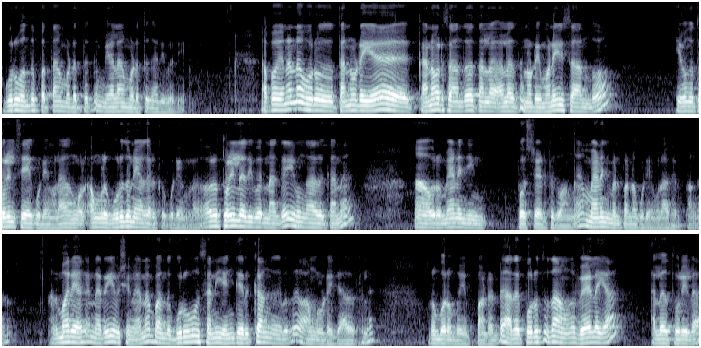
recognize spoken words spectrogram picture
குரு வந்து பத்தாம் இடத்துக்கும் ஏழாம் இடத்துக்கும் அதிபதி. அப்போ என்னென்னா ஒரு தன்னுடைய கணவர் சார்ந்தோ தன்ன அல்லது தன்னுடைய மனைவி சார்ந்தோ இவங்க தொழில் செய்யக்கூடியவங்களா? அவங்க அவங்களுக்கு உறுதுணையாக இருக்கக்கூடியவங்களா? ஒரு தொழிலதிபர்னாக்க இவங்க அதுக்கான ஒரு மேனேஜிங் போஸ்ட் எடுத்துக்குவாங்க. மேனேஜ்மெண்ட் பண்ணக்கூடியவங்களாக இருப்பாங்க. அது மாதிரியாக நிறைய விஷயங்கள். ஏன்னா இப்போ அந்த குருவும் சனி எங்கே இருக்காங்கங்கிறது அவங்களுடைய ஜாதகத்தில் ரொம்ப ரொம்ப இம்பார்ட்டண்ட்டு அதை பொறுத்து தான் அவங்க வேலையா அல்லது தொழிலா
